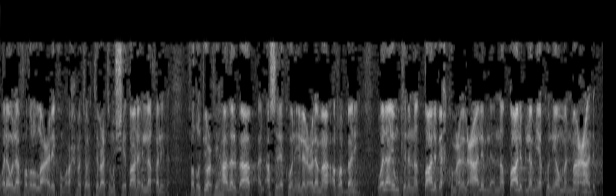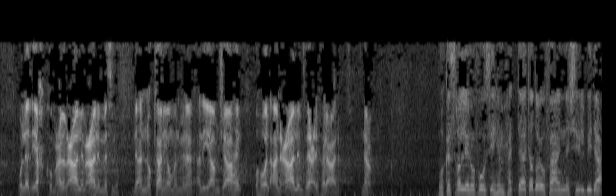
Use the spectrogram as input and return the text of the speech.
ولولا فضل الله عليكم ورحمته لاتبعتم الشيطان إلا قليلا. فالرجوع في هذا الباب الأصل يكون إلى العلماء الربانيين. ولا يمكن أن الطالب يحكم على العالم لأن الطالب لم يكن يوما ما عالم. والذي يحكم على العالم عالم مثله لأنه كان يوما من الأيام جاهل وهو الآن عالم فيعرف العالم. نعم. وكسرا لنفوسهم حتى تضعف عن نشر البدع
